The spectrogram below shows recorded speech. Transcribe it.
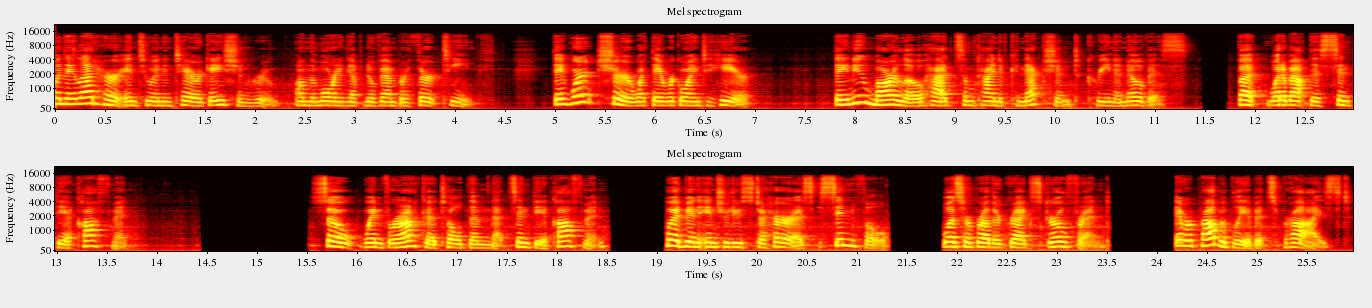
When they led her into an interrogation room on the morning of November 13th, they weren't sure what they were going to hear. They knew Marlow had some kind of connection to Karina Novis. But what about this Cynthia Coffman? So, when Veronica told them that Cynthia Coffman, who had been introduced to her as sinful, was her brother Greg's girlfriend, they were probably a bit surprised.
